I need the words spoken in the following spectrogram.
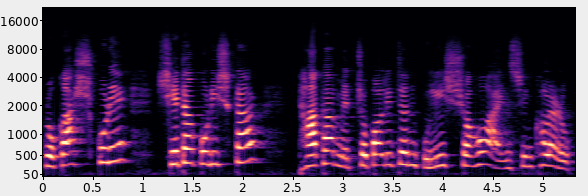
প্রকাশ করে সেটা পরিষ্কার ঢাকা মেট্রোপলিটন পুলিশ সহ আইনশৃঙ্খলা রক্ষা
